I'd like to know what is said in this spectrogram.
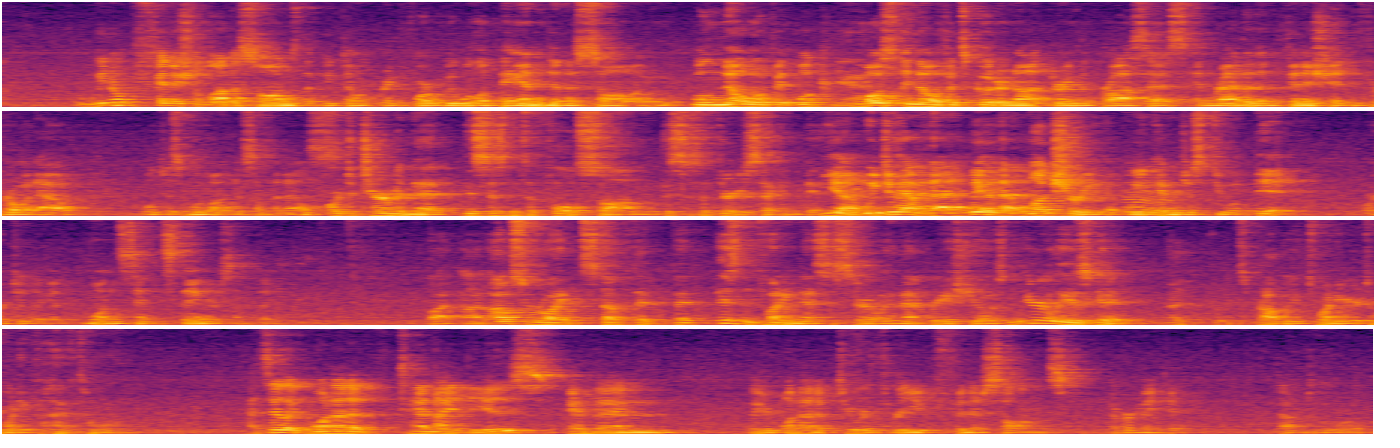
we don't finish a lot of songs that we don't bring forward. We will abandon a song. We'll know if it, we'll Yeah. mostly know if it's good or not during the process, and rather than finish it and throw it out, we'll just move on to something else. Or determine that this isn't a full song, this is a 30-second bit. Yeah, we do have that, we have that luxury that we can just do a bit, or do like a one sentence thing or something. But uh, I also write stuff that, that isn't funny necessarily, and that ratio is nearly as good. It's probably 20 or 25 to 1. I'd say like one out of ten ideas, and then maybe one out of two or three finished songs ever make it out into the world.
